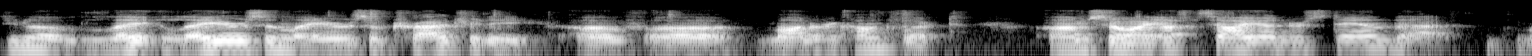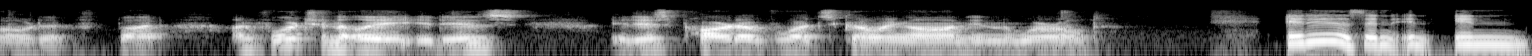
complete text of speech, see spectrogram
you know, la- layers and layers of tragedy of uh, modern conflict. Um, so I so I understand that motive, but unfortunately, it is it is part of what's going on in the world. It is. And in, in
